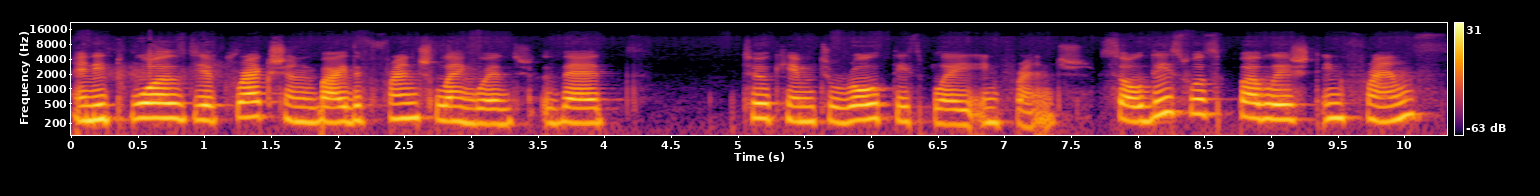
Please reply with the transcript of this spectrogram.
And it was the attraction by the French language that took him to write this play in French. So this was published in France,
